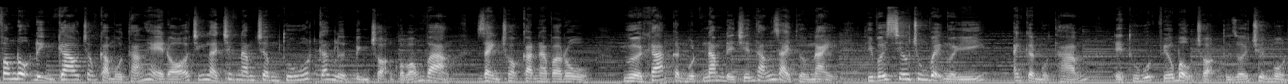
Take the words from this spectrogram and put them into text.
Phong độ đỉnh cao trong cả một tháng hè đó chính là chiếc nam châm thu hút các lượt bình chọn của bóng vàng dành cho Cannavaro. Người khác cần một năm để chiến thắng giải thưởng này thì với siêu trung vệ người Ý, anh cần một tháng để thu hút phiếu bầu chọn từ giới chuyên môn.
